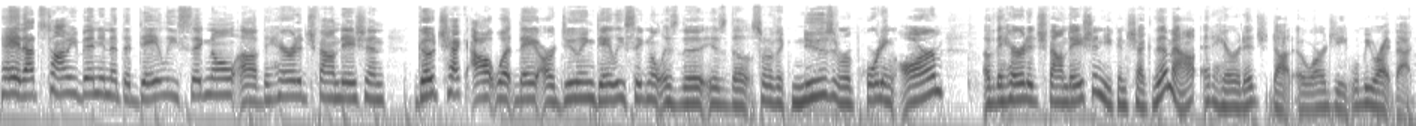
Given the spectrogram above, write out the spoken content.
Hey, that's Tommy Binion at the Daily Signal of the Heritage Foundation. Go check out what they are doing. Daily Signal is the is the sort of like news and reporting arm of the Heritage Foundation. You can check them out at heritage.org. We'll be right back.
